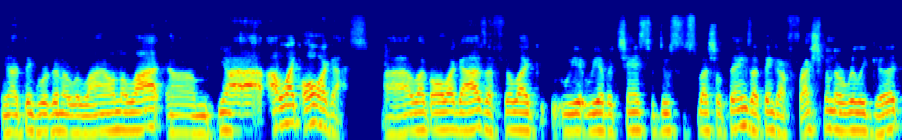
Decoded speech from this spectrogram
you know I think we're going to rely on a lot. Um, you know, I, I, like all our guys. I like all our guys. I feel like we we have a chance to do some special things. I think our freshmen are really good.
